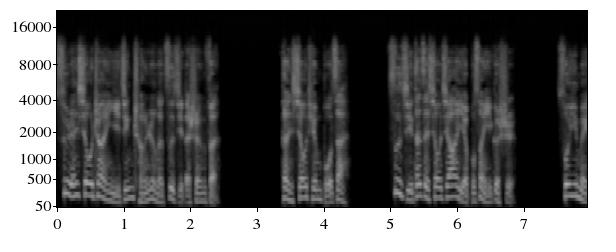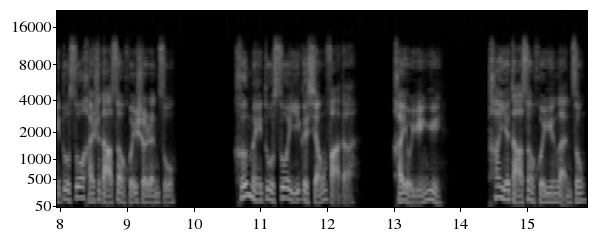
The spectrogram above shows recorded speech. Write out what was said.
虽然肖战已经承认了自己的身份，但萧天不在，自己待在萧家也不算一个事，所以美杜莎还是打算回蛇人族。和美杜莎一个想法的还有云云，她也打算回云岚宗。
